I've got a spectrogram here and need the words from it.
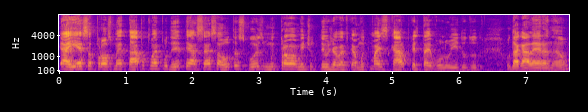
E aí, essa próxima etapa, tu vai poder ter acesso a outras coisas. Muito provavelmente o teu já vai ficar muito mais caro, porque ele está evoluído, do, o da galera não.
